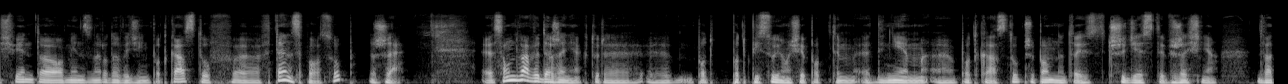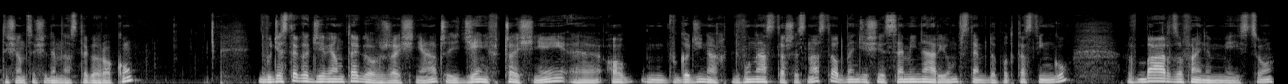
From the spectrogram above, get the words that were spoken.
święto Międzynarodowy Dzień Podcastów w ten sposób, że są dwa wydarzenia, które e, pod, podpisują się pod tym dniem e, podcastu. Przypomnę, to jest 30 września 2017 roku. 29 września, czyli dzień wcześniej, o, w godzinach 12-16 odbędzie się seminarium Wstęp do podcastingu w bardzo fajnym miejscu,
